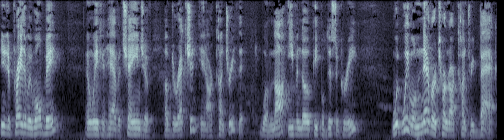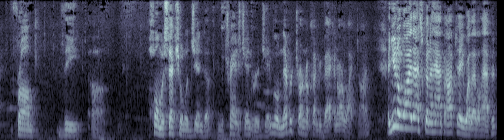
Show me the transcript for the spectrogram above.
You need to pray that we won't be, and we can have a change of, of direction in our country that will not, even though people disagree. We, we will never turn our country back from the uh, homosexual agenda and the transgender agenda. We'll never turn our country back in our lifetime. And you know why that's going to happen? I'll tell you why that'll happen.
